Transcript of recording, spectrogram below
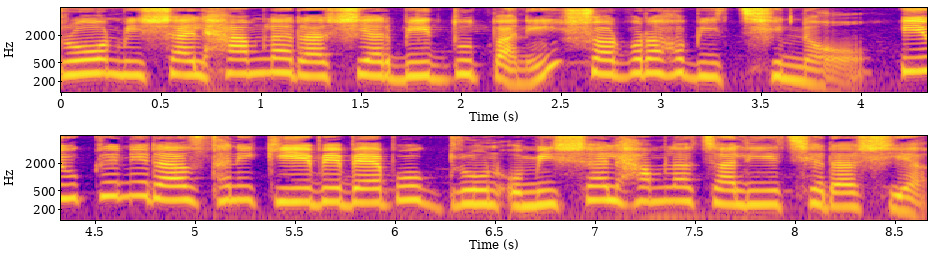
ড্রোন মিসাইল হামলা, রাশিয়ার বিদ্যুৎ পানি সরবরাহ বিচ্ছিন্ন। ইউক্রেনের রাজধানী কিয়েভে ব্যাপক ড্রোন ও মিসাইল হামলা চালিয়েছে রাশিয়া।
